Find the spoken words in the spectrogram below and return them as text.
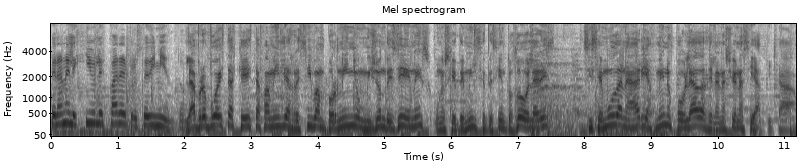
serán elegibles para el procedimiento. La propuesta es que estas familias reciban por niño un millón de yenes, unos 7.700 dólares, si se mudan a áreas menos pobladas de la nación asiática.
